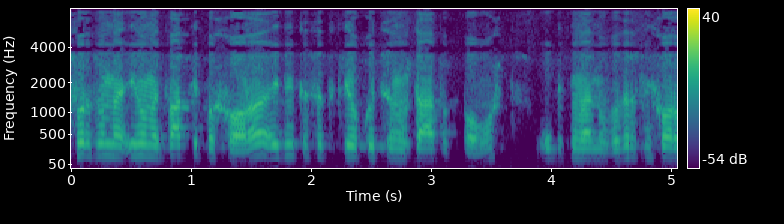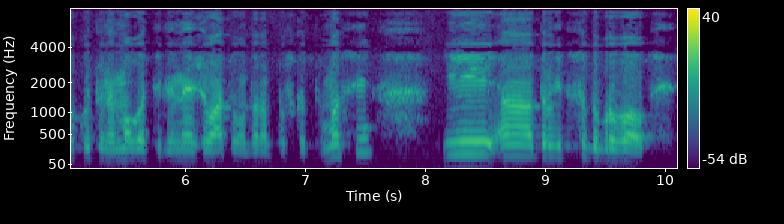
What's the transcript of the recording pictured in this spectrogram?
свързваме, имаме два типа хора. Едните са такива, които се нуждаят от помощ. Обикновено възрастни хора, които не могат или не е желателно да напускат дома си. И а, другите са доброволци.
